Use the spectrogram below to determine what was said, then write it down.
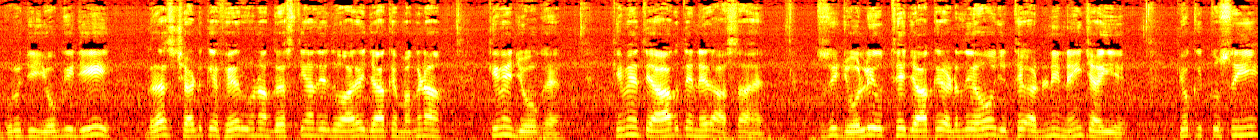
ਗੁਰੂ ਜੀ ਯੋਗੀ ਜੀ, ਗ੍ਰਸਥ ਛੱਡ ਕੇ ਫਿਰ ਉਹਨਾਂ ਗ੍ਰਸਤੀਆਂ ਦੇ ਦੁਆਰੇ ਜਾ ਕੇ ਮੰਗਣਾ ਕਿਵੇਂ ਯੋਗ ਹੈ? ਕਿਵੇਂ ਤਿਆਗ ਤੇ ਨਿਰਾਸ਼ਾ ਹੈ? ਤੁਸੀਂ ਝੋਲੀ ਉੱਥੇ ਜਾ ਕੇ ਅੜਦੇ ਹੋ ਜਿੱਥੇ ਅੜਨੀ ਨਹੀਂ ਚਾਹੀਏ, ਕਿਉਂਕਿ ਤੁਸੀਂ,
